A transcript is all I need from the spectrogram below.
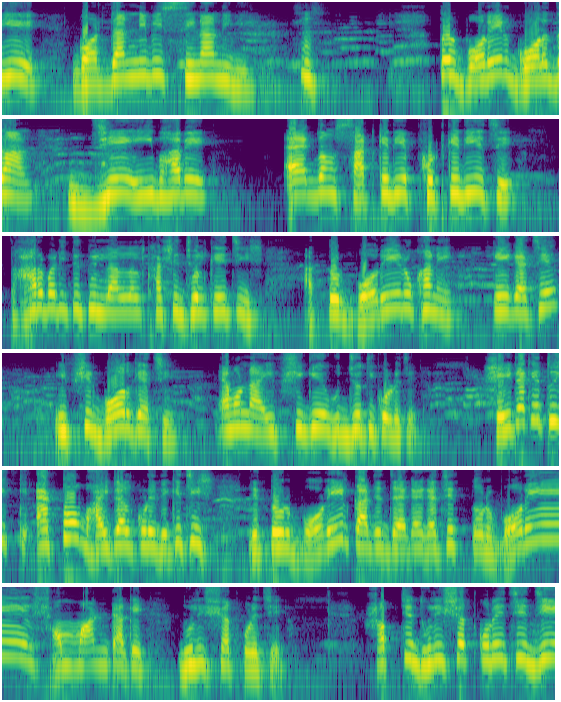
দিয়ে গর্দান নিবি, সিনা নিবি। তোর বরের গরদান যে এইভাবে একদম সাটকে দিয়ে, ফটকে দিয়েছে, তার বাড়িতে তুই লাল লাল খাসির ঝোল খেয়েছিস? আর তোর বরের ওখানে কে গেছে? ইপসির বর গেছে। এমন না ইপসি গিয়ে উজ্জ্বতি করেছে। সেইটাকে তুই এত ভাইটাল করে দেখেছিস যে তোর বরের কাজের জায়গায় গেছে, তোর বরের সম্মানটাকে ধুলিস্বাত করেছে। সবচেয়ে ধুলিস্বাত করেছে যে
